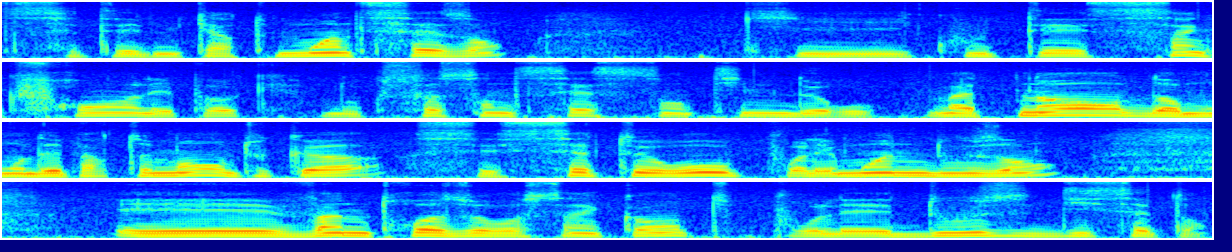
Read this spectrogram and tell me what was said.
C'était une carte moins de 16 ans qui coûtait 5 francs à l'époque, donc 76 centimes d'euros. Maintenant, dans mon département en tout cas, c'est 7 euros pour les moins de 12 ans et 23,50 euros pour les 12-17 ans.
